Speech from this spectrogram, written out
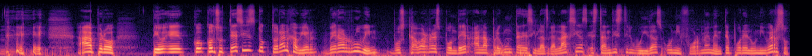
ah, pero eh, co- con, su tesis doctoral, Javier, Vera Rubin buscaba responder a la pregunta de si las galaxias están distribuidas uniformemente por el universo.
